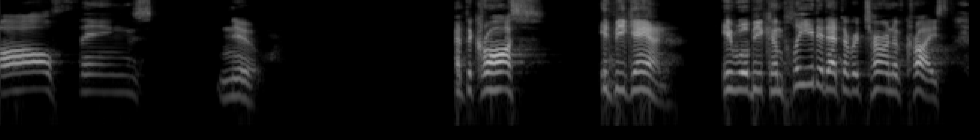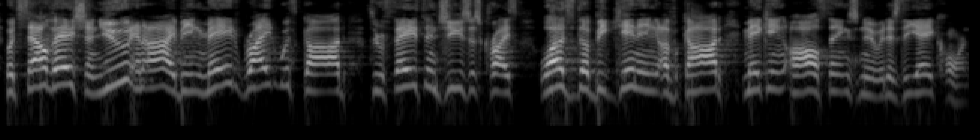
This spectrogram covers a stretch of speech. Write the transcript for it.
all things new. At the cross, it began. It will be completed at the return of Christ. But salvation, you and I being made right with God through faith in Jesus Christ, was the beginning of God making all things new. It is the acorn.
